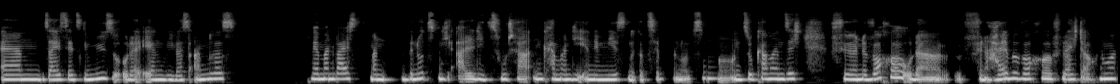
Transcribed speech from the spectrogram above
ähm, sei es jetzt Gemüse oder irgendwie was anderes, wenn man weiß, man benutzt nicht all die Zutaten, kann man die in dem nächsten Rezept benutzen. Und so kann man sich für eine Woche oder für eine halbe Woche vielleicht auch nur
